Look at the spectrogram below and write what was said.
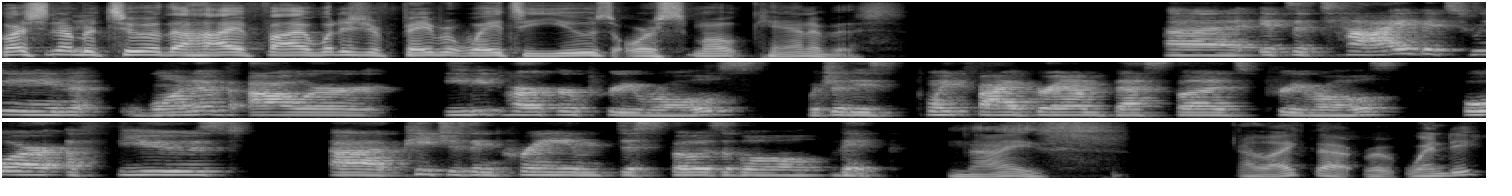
Question number two of the high five. What is your favorite way to use or smoke cannabis? Uh, it's a tie between one of our Edie Parker pre rolls, which are these 0.5 gram Best Buds pre rolls, or a fused uh, peaches and cream disposable vape. Nice. I like that. Wendy?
